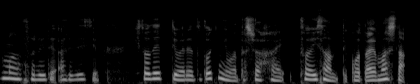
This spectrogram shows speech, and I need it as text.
まあそれであれですよ。人でって言われた時に私ははい遠いさんって答えました。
